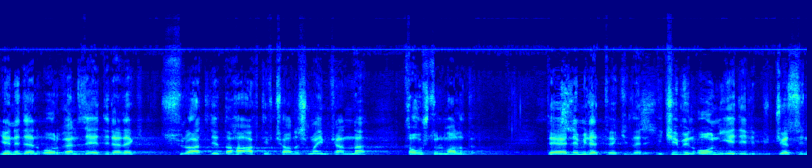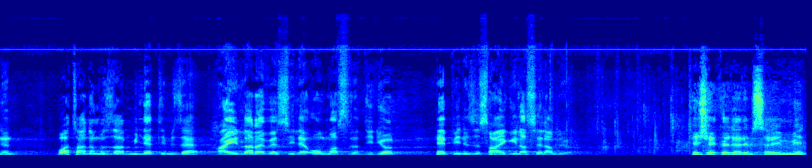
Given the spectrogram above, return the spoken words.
yeniden organize edilerek süratli daha aktif çalışma imkanına kavuşturulmalıdır. Değerli milletvekilleri, 2017 bütçesinin vatanımıza, milletimize hayırlara vesile olmasını diliyor. Hepinizi saygıyla selamlıyorum. Teşekkür ederim Sayın MİT.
